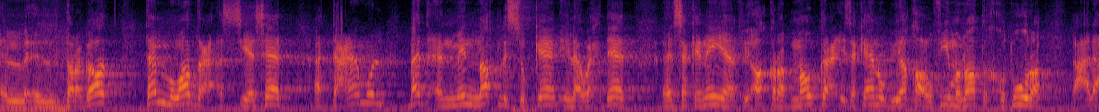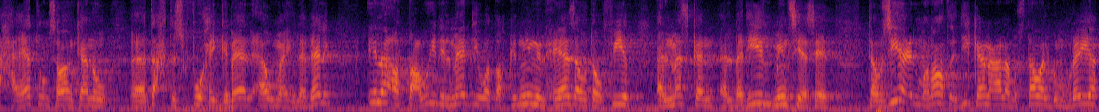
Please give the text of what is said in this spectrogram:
الدرجات تم وضع السياسات التعامل بدءا من نقل السكان إلى وحدات سكنية في أقرب موقع إذا كانوا بيقعوا في مناطق خطورة على حياتهم سواء كانوا تحت سفوح الجبال أو ما إلى ذلك. إلى التعويض المادي وتقنين الحيازه وتوفير المسكن البديل من سياسات. توزيع المناطق دي كان على مستوى الجمهورية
